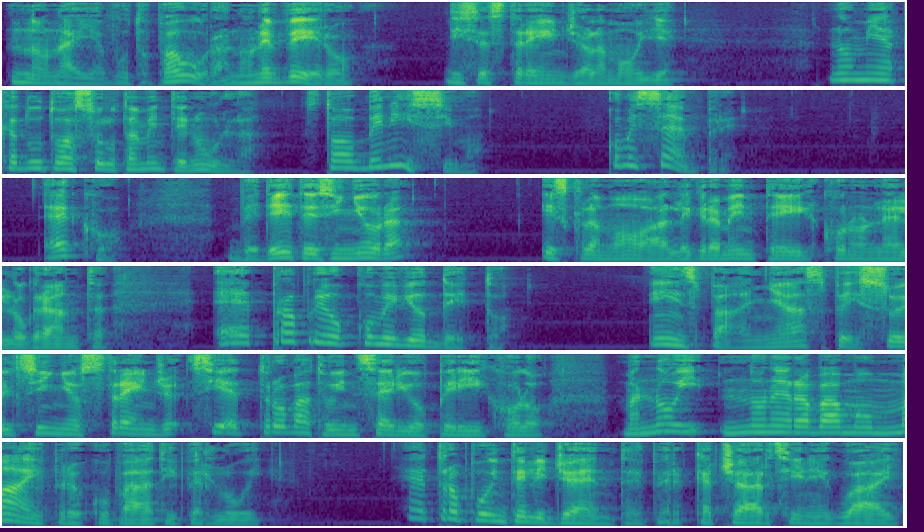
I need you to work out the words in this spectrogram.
non hai avuto paura, non è vero? disse Strange alla moglie. Non mi è accaduto assolutamente nulla. Sto benissimo. Come sempre. Ecco, vedete, signora? esclamò allegramente il colonnello Grant. È proprio come vi ho detto. In Spagna spesso il signor Strange si è trovato in serio pericolo, ma noi non eravamo mai preoccupati per lui. È troppo intelligente per cacciarsi nei guai.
